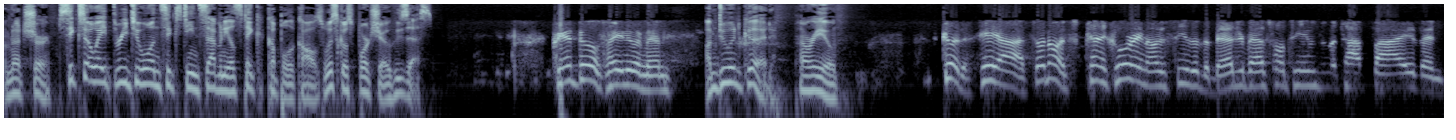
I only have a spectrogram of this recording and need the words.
I'm not sure. 608 321 1670. Let's take a couple of calls. Wisco Sports Show. Who's this? Grant Bills. How you doing, man? I'm doing good. How are you? Good. Hey, uh, so no, it's kind of cool right now to see that the Badger basketball team's in the top five, and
